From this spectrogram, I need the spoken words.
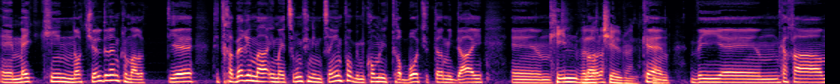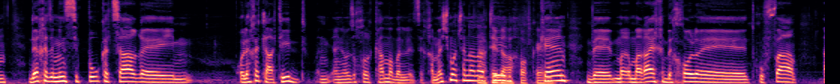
אה, make kin not children, כלומר תהיה, תתחבר עם, ה, עם היצורים שנמצאים פה במקום להתרבות יותר מדי. kin ולא בעול... children. כן, והיא אה, ככה, דרך איזה מין סיפור קצר, אה, הולכת לעתיד, אני, אני לא זוכר כמה, אבל איזה 500 שנה לעתיד. העתיד הרחוק, כן. כן, ומראה איך בכל uh, תקופה uh,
